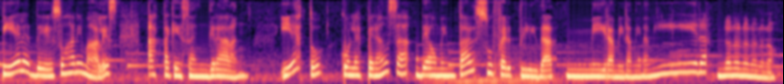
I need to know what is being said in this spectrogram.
pieles de esos animales hasta que sangraran. Y esto con la esperanza de aumentar su fertilidad. Mira, mira, mira, mira. No, no, no, no, no, no.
